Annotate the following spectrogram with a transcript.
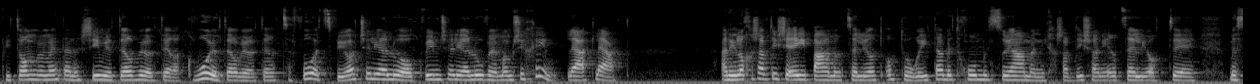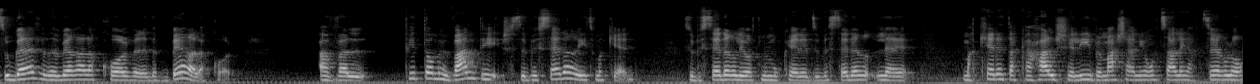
פתאום באמת אנשים יותר ויותר עקבו, יותר ויותר צפו, הצפיות שלי עלו, העוקבים שלי עלו, והם ממשיכים, לאט לאט. אני לא חשבתי שאי פעם ארצה להיות אוטוריטה בתחום מסוים, אני חשבתי שאני ארצה להיות uh, מסוגלת לדבר על הכל ולדבר על הכל. אבל פתאום הבנתי שזה בסדר להתמקד. זה בסדר להיות ממוקדת, זה בסדר למקד את הקהל שלי במה שאני רוצה לייצר לו,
